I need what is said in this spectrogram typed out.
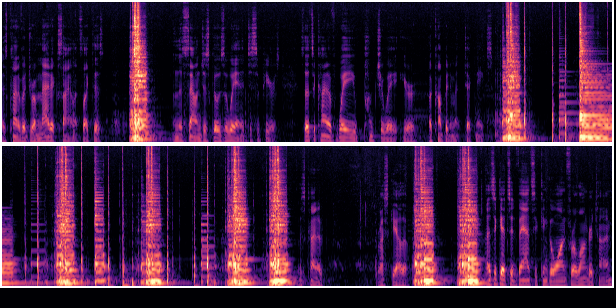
as kind of a dramatic silence like this. And the sound just goes away and it disappears. So that's a kind of way you punctuate your accompaniment techniques. This kind of rasgueado. As it gets advanced, it can go on for a longer time.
